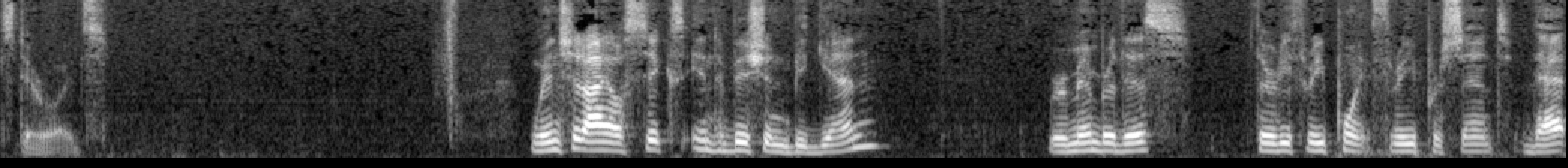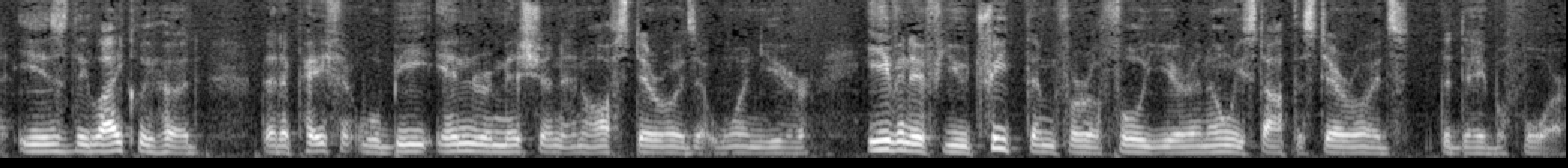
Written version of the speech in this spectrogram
steroids. When should IL 6 inhibition begin? Remember this 33.3%. That is the likelihood that a patient will be in remission and off steroids at one year, even if you treat them for a full year and only stop the steroids the day before.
